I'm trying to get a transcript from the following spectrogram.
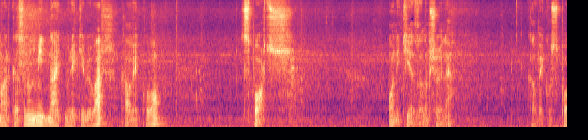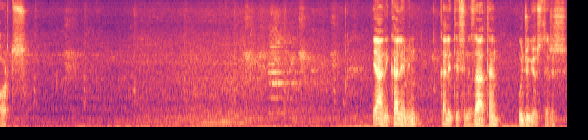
markasının Midnight mürekkebi var. Kaveco Sports 12 yazalım şöyle. Kaveco Sports Yani kalemin kalitesini zaten ucu gösterir.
